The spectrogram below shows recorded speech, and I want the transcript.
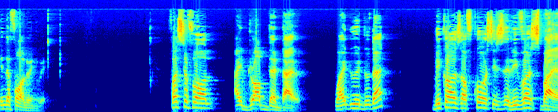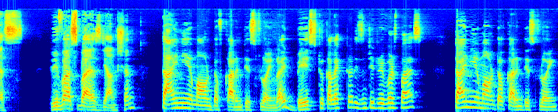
in the following way. First of all, I drop that diode. Why do we do that? because of course it is a reverse bias, reverse bias junction, tiny amount of current is flowing, right? Base to collector, isn't it reverse bias? Tiny amount of current is flowing,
